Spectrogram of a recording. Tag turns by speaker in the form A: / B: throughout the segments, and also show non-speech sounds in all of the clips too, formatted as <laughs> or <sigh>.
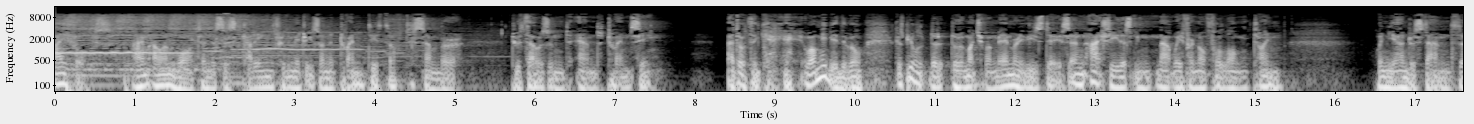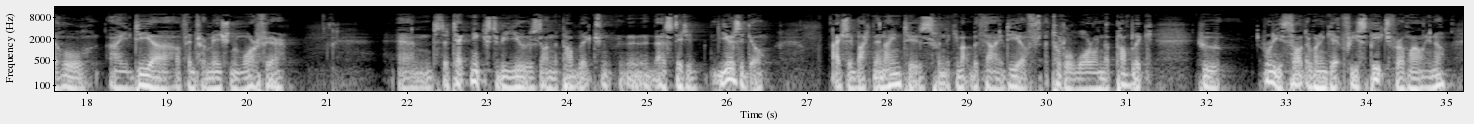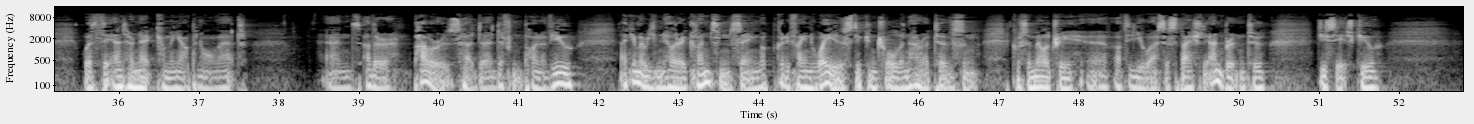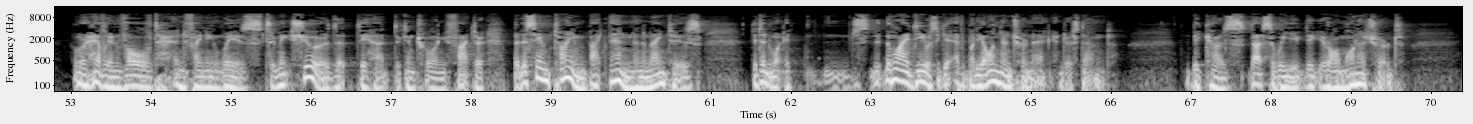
A: Hi folks, I'm Alan Watt and this is Cutting Through the Matrix on the 20th of December 2020. I don't think, <laughs> well maybe they will, because people don't have much of a memory these days, and actually it's been that way for an awful long time. When you understand the whole idea of information warfare, and the techniques to be used on the public, uh, as stated years ago, actually back in the 90s when they came up with the idea of a total war on the public who really thought they were going to get free speech for a while, you know, with the internet coming up and all that. And other powers had a different point of view. I can remember even Hillary Clinton saying, we're going to find ways to control the narratives and of course the military uh, of the US especially and Britain too, GCHQ were heavily involved in finding ways to make sure that they had the controlling factor. But at the same time, back then in the 90s, they didn't want it, the whole idea was to get everybody on the internet, understand? Because that's the way you, you're all monitored.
